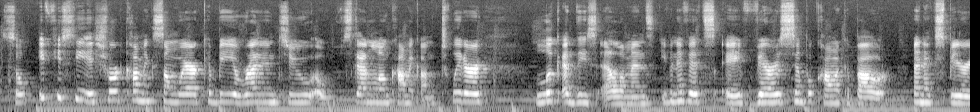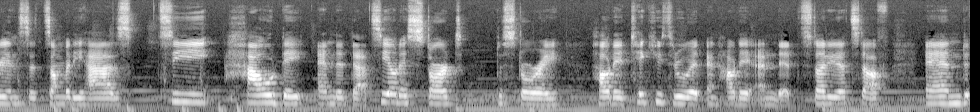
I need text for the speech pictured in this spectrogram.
So if you see a short comic somewhere, could be a run into a standalone comic on Twitter, look at these elements, even if it's a very simple comic about an experience that somebody has, see how they ended that, see how they start the story, how they take you through it, and how they end it. Study that stuff and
